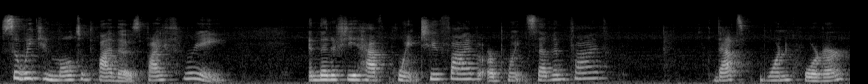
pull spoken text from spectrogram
So we can multiply those by 3. And then if you have 0.25 or 0.75, that's one quarter.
